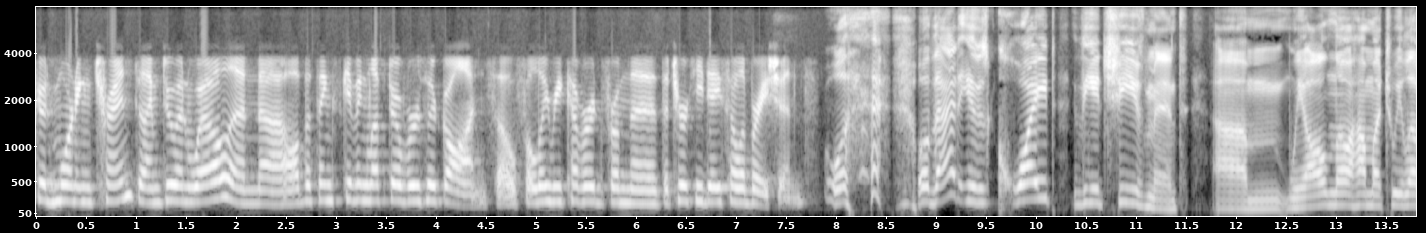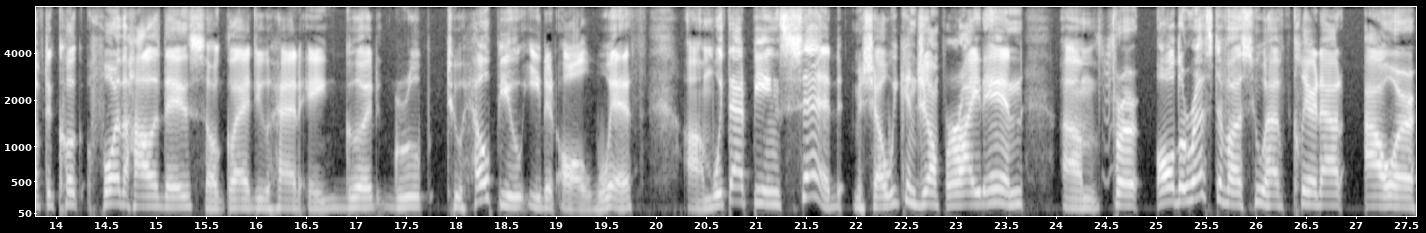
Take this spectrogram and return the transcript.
Good morning, Trent. I'm doing well, and uh, all the Thanksgiving leftovers are gone, so fully recovered from the, the Turkey Day celebrations. Well, well, that is quite the achievement. Um, we all know how much we love to cook for the holidays, so glad you had a good group to help you eat it all with. Um, with that being said, Michelle, we can jump right in um, for all the rest of us who have cleared out our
